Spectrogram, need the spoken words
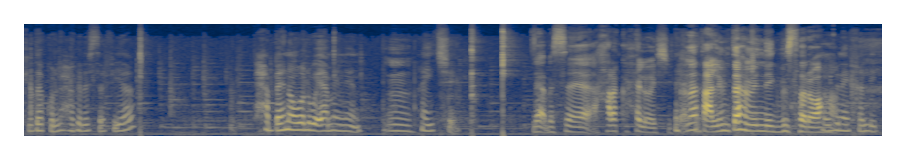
كده كل حاجة لسه فيها. الحبة هنا هو اللي وقع مننا. هيتشال. لا بس حركة حلوة يا شيف. أنا اتعلمتها منك بصراحة. ربنا يخليكي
